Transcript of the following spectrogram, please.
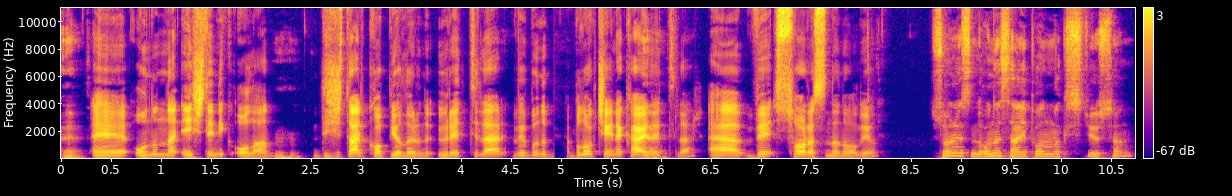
Evet. e, onunla eşlenik olan Hı hı. dijital kopyalarını ürettiler ve bunu blockchain'e kaydettiler. E, ve sonrasında ne oluyor? Sonrasında ona sahip olmak istiyorsan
